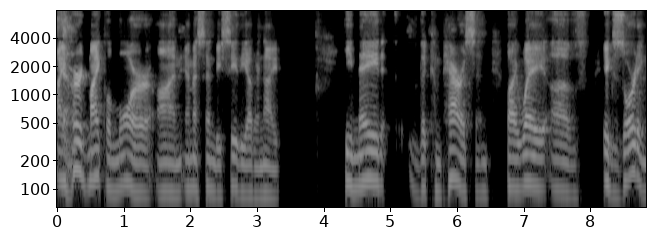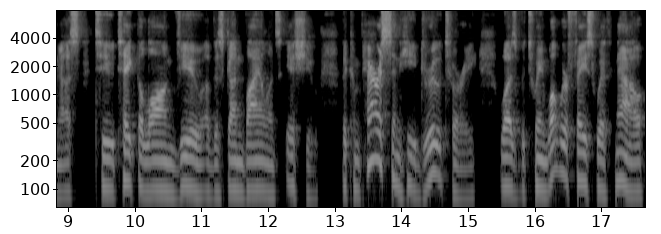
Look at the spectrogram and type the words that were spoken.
I heard Michael Moore on MSNBC the other night. He made the comparison by way of exhorting us to take the long view of this gun violence issue. The comparison he drew, Turi, was between what we're faced with now,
